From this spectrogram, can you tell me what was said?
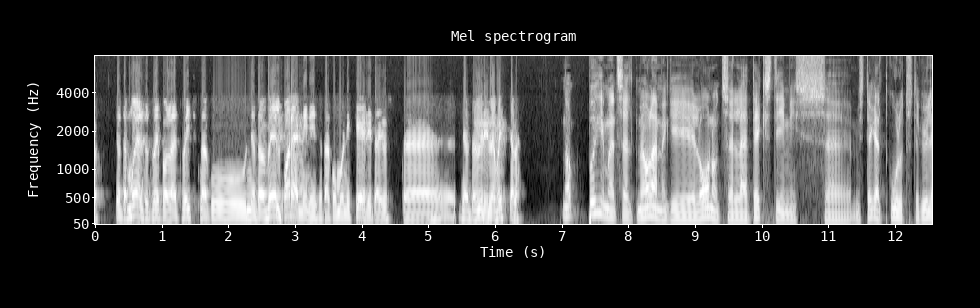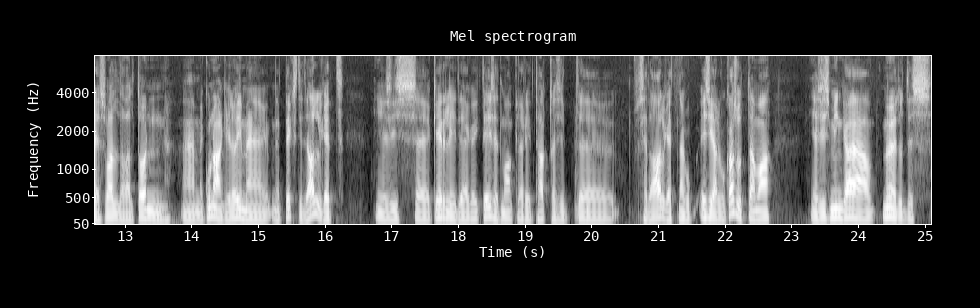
nii-öelda mõeldud võib-olla, et võiks nagu nii-öelda veel paremini seda kommunikeerida just äh, nii-öelda üürilevõtjale? no põhimõtteliselt me olemegi loonud selle teksti, mis, mis tegelikult kuulutuste küljes valdavalt on. me kunagi lõime need tekstide alged ja siis Kerlid ja kõik teised maaklerid hakkasid äh, seda alget nagu esialgu kasutama ja siis mingi aja möödudes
